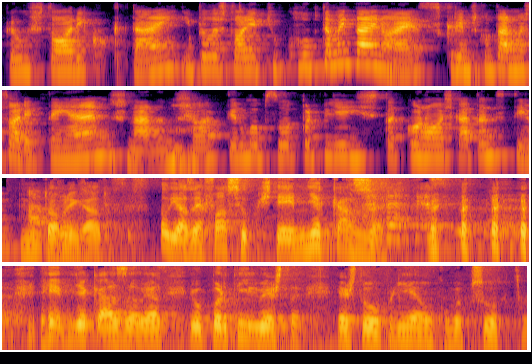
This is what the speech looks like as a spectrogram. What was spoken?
pelo histórico que tem e pela história que o clube também tem, não é? Se queremos contar uma história que tem anos, nada melhor que ter uma pessoa que partilha isto connosco há tanto tempo. Muito ah, obrigado. Aliás, é fácil porque isto é a minha casa. é a minha casa, aliás. Eu partilho esta, esta opinião com uma pessoa, que,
